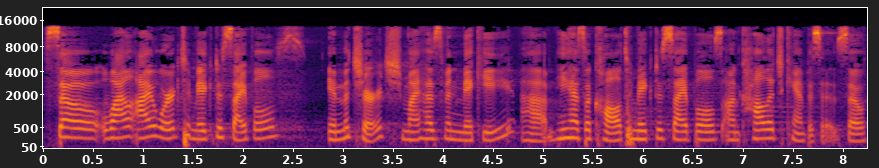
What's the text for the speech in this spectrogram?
so while I work to make disciples in the church. My husband, Mickey, um, he has a call to make disciples on college campuses. So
